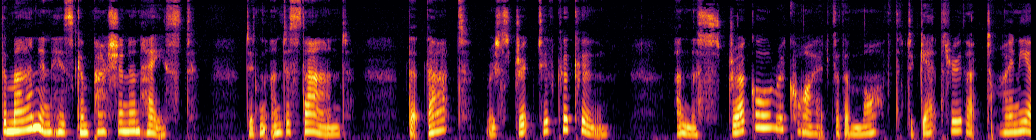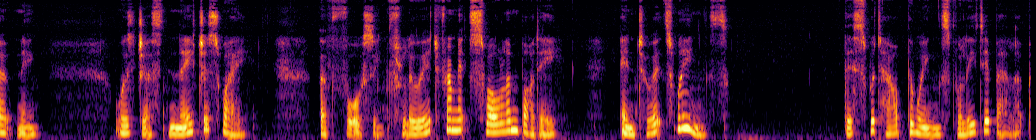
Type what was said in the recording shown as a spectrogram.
The man, in his compassion and haste, didn't understand that that restrictive cocoon and the struggle required for the moth to get through that tiny opening was just nature's way of forcing fluid from its swollen body into its wings. This would help the wings fully develop.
